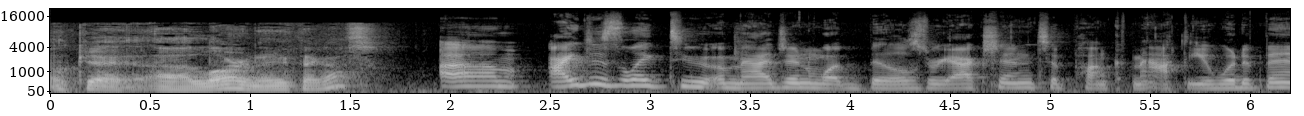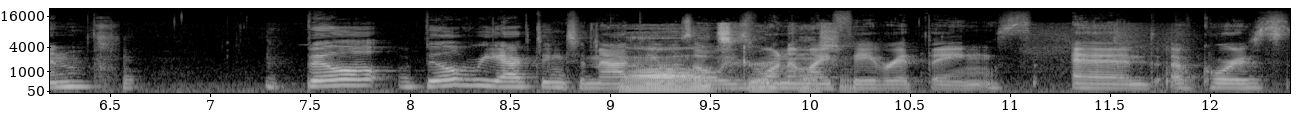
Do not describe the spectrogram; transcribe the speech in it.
okay, uh, Lauren, anything else? Um, I just like to imagine what Bill's reaction to Punk Matthew would have been. Bill Bill reacting to Matthew Ah, is always one of my favorite things. And of course,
